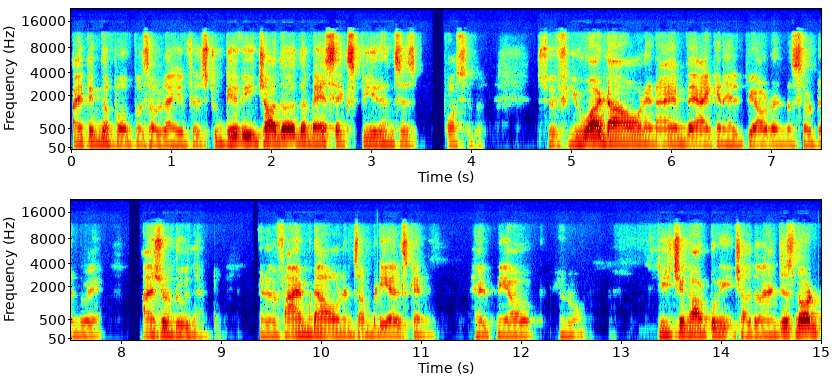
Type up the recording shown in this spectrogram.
I think the purpose of life is to give each other the best experiences possible. So if you are down and I am there, I can help you out in a certain way I should do that. You know, if I'm down and somebody else can help me out, you know, reaching out to each other and just not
